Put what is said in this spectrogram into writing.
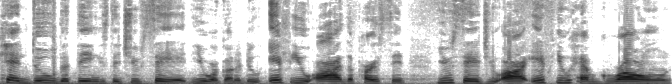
can do the things that you said you are going to do. If you are the person you said you are, if you have grown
